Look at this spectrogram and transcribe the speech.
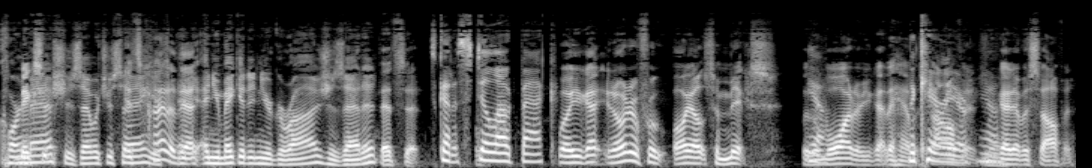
Corn makes mash? is that what you're saying? kind of and, that- And you make it in your garage? Is that it? That's it. It's got a still out back. Well, you got in order for oil to mix with Yeah. the water, you got to have The a carrier, solvent. yeah. You got to have a solvent,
